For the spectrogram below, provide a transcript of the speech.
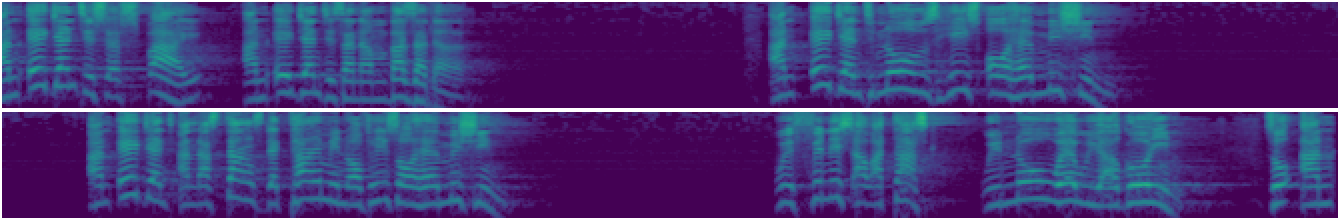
an agent is a spy, an agent is an ambassador. An agent knows his or her mission. An agent understands the timing of his or her mission. We finish our task, we know where we are going. So, an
